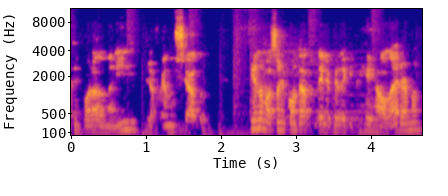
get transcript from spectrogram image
temporada na Indy, já foi anunciado renovação de contrato dele pela equipe Hall Letterman.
